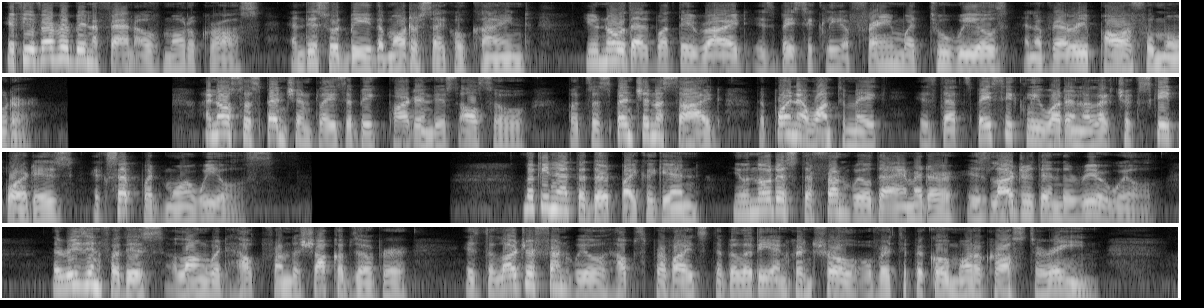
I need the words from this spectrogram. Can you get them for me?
If you've ever been a fan of motocross, and this would be the motorcycle kind, you know that what they ride is basically a frame with two wheels and a very powerful motor. I know suspension plays a big part in this also, but suspension aside, the point I want to make is that's basically what an electric skateboard is, except with more wheels. Looking at the dirt bike again, you'll notice the front wheel diameter is larger than the rear wheel. The reason for this, along with help from the shock absorber, is the larger front wheel helps provide stability and control over typical motocross terrain.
